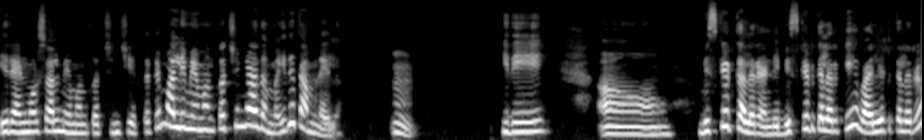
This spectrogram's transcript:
ఇది రెండు మూడు సార్లు మేము అనుకొచ్చిన చీరతోటి మళ్ళీ మేము అనుకొచ్చింది రాదమ్మా ఇది తమ్నేల్. ఇది బిస్కెట్ కలర్ అండి. బిస్కెట్ కలర్కి వైలెట్ కలర్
